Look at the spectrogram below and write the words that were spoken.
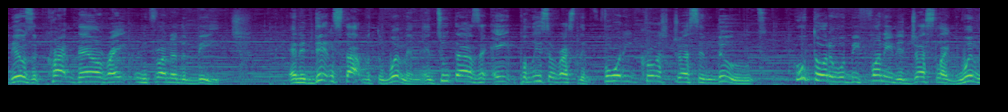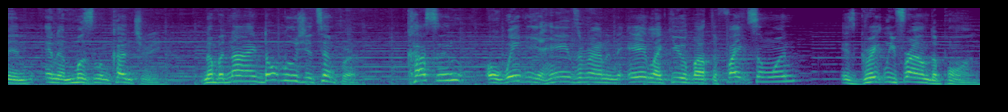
There was a crackdown right in front of the beach. And it didn't stop with the women. In 2008, police arrested 40 cross dressing dudes who thought it would be funny to dress like women in a Muslim country? Number nine, don't lose your temper. Cussing or waving your hands around in the air like you're about to fight someone is greatly frowned upon.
